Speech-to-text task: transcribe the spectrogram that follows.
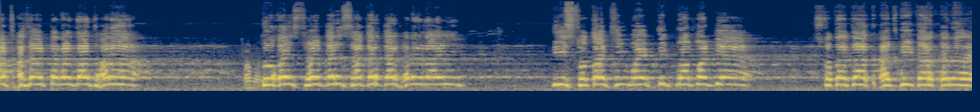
आठ हजार टनाचा झाला. तो काही सहकारी साखर कारखाना नाही. ती स्वतःची वैयक्तिक प्रॉपर्टी आहे. स्वतःचा खाजगी कारखाना आहे.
